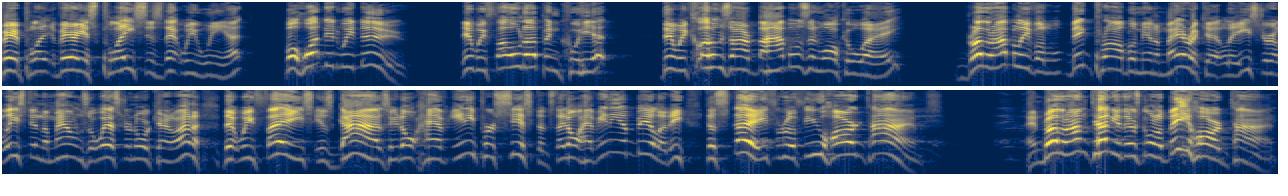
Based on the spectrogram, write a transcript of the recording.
various places that we went. But what did we do? Did we fold up and quit? Did we close our Bibles and walk away? Brother, I believe a big problem in America, at least, or at least in the mountains of western North Carolina, that we face is guys who don't have any persistence. They don't have any ability to stay through a few hard times. And, brother, I'm telling you, there's going to be hard times.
